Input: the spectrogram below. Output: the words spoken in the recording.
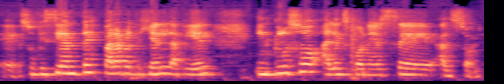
eh, suficientes para proteger la piel, incluso al exponerse al sol.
